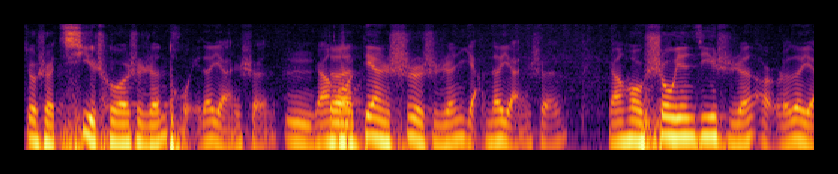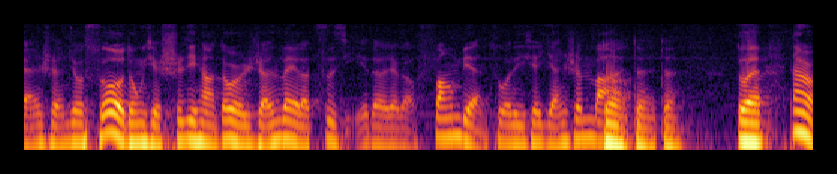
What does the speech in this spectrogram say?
就是汽车是人腿的延伸，嗯，然后电视是人眼的延伸。然后收音机是人耳朵的延伸，就所有东西实际上都是人为了自己的这个方便做的一些延伸吧。对对对，对。但是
